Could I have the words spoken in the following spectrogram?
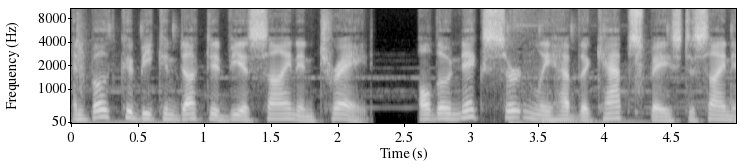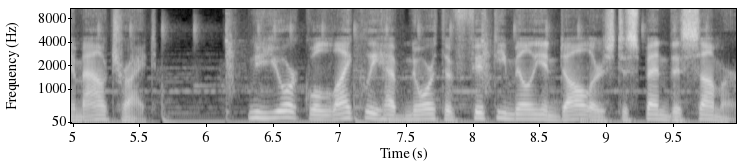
and both could be conducted via sign and trade, although Knicks certainly have the cap space to sign him outright. New York will likely have north of $50 million to spend this summer.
